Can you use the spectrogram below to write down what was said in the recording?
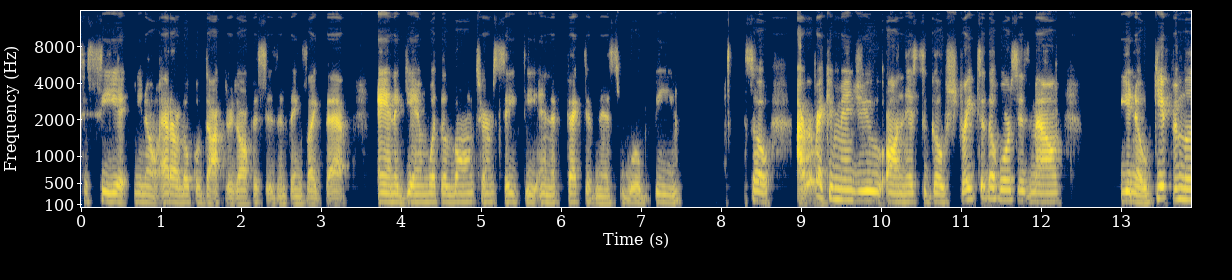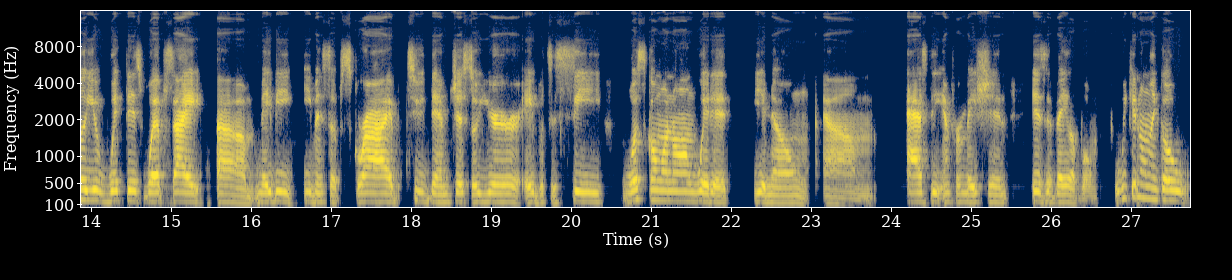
to see it, you know, at our local doctor's offices and things like that. And again, what the long-term safety and effectiveness will be. So I would recommend you on this to go straight to the horse's mouth, you know, get familiar with this website, um, maybe even subscribe to them just so you're able to see what's going on with it, you know, um, as the information is available. We can only go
